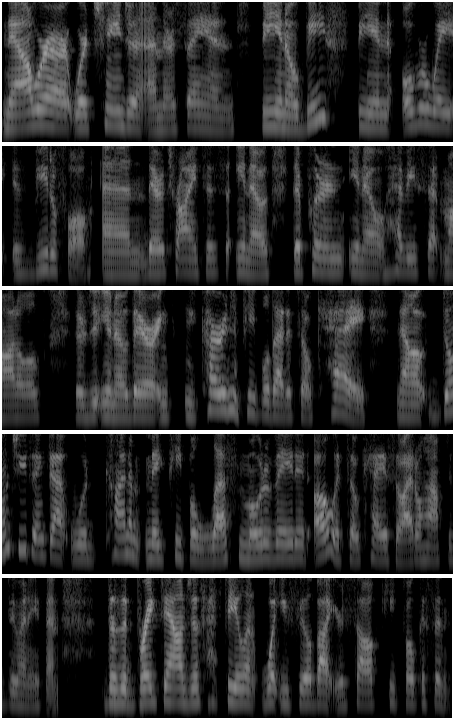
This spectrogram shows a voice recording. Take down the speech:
Now we're we're changing and they're saying being obese, being overweight is beautiful. And they're trying to, you know, they're putting, you know, heavy set models. They're, you know, they're encouraging people that it's okay. Now, don't you think that would kind of make people less motivated? Oh, it's okay, so I don't have to do anything. Does it break down just feeling what you feel about yourself? Keep focusing.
